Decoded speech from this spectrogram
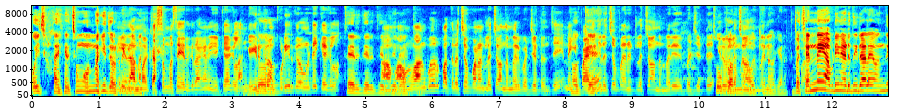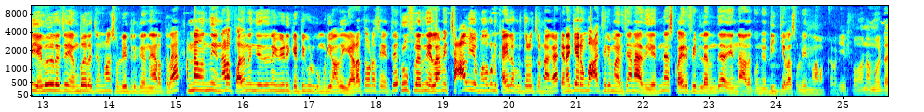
போய் சொல்லாதீங்க. சும்மா உண்மைக்கு சொல்றீங்க. நம்ம கஸ்டமர்ஸே இருக்கிறாங்க நீங்க கேட்கலாம். அங்க இருக்கிறவங்க குடியிருக்கிறவங்ககிட்டே கேட்கலாம். சரி சரி சரி ஆமா அவங்க வாங்கும்போது ஒரு பத்து லட்சம் பன்னெண்டு லட்சம் அந்த மாதிரி பட்ஜெட் இருந்துச்சு. இன்னைக்கு. பதினஞ்சு லட்சம் பதினெட்டு லட்சம் அந்த மாதிரி பட்ஜெட் சூப்பர் லட்சம் அந்த ஓகே மாதிரி ஓகே இப்போ சென்னை அப்படின்னு எடுத்துக்கிட்டாலே வந்து எழுபது லட்சம் எண்பது லட்சம்லாம் சொல்லிட்டு இருக்க நேரத்துல அண்ணா வந்து என்னால பதினஞ்சு வீடு கட்டி கொடுக்க முடியும். அது இடத்தோட சேர்த்து ப்ரூஃப்ல இருந்து எல்லாமே சாவியை முத கொண்டு கையில கொடுத்துருன்னு சொன்னாங்க. எனக்கே ரொம்ப ஆச்சரியமா இருந்துச்சு. ஆனா அது என்ன ஸ்கொயர் ஃபீட்ல இருந்து அது என்ன அதை கொஞ்சம் டீட்டெயிலாக சொல்லிருங்களா மக்களுக்கு. இப்போ நம்மகிட்ட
